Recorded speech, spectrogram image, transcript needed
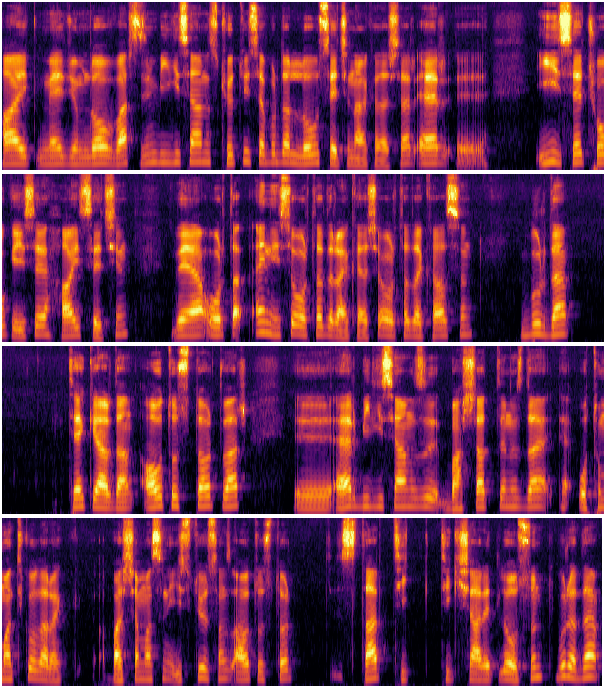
high, medium, low var. Sizin bilgisayarınız kötüyse burada low seçin arkadaşlar. Eğer e, iyi ise çok iyiyse high seçin veya orta en iyisi ortadır arkadaşlar. Ortada kalsın. Burada tekrardan auto start var. Ee, eğer bilgisayarınızı başlattığınızda e, otomatik olarak başlamasını istiyorsanız auto start start tik, tik işaretli olsun. Burada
